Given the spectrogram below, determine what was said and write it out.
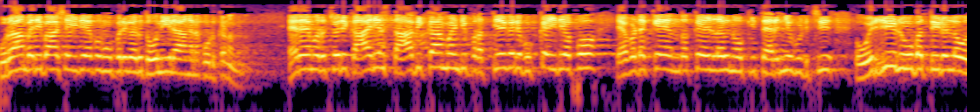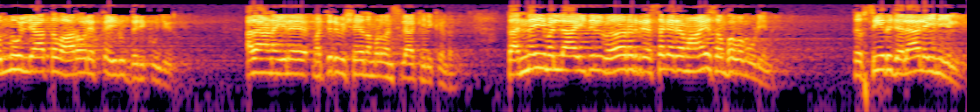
ഖുറാൻ പരിഭാഷ എഴുതിയപ്പോ മൂപ്പര് കയറി തോന്നിയില്ല അങ്ങനെ കൊടുക്കണമെന്ന്. നേരെ മറിച്ച് ഒരു കാര്യം സ്ഥാപിക്കാൻ വേണ്ടി പ്രത്യേക ഒരു ബുക്ക് എഴുതിയപ്പോ എവിടൊക്കെ എന്തൊക്കെ ഉള്ളത് നോക്കി തെരഞ്ഞു പിടിച്ച് ഒരു രൂപത്തിലുള്ള ഒന്നുമില്ലാത്ത വാറോലൊക്കെ ഇതിൽ ഉദ്ധരിക്കുകയും ചെയ്തു. അതാണ് ഇതിലെ മറ്റൊരു വിഷയം നമ്മൾ മനസ്സിലാക്കിയിരിക്കേണ്ടത്. തന്നെയുമല്ല ഇതിൽ വേറൊരു രസകരമായ സംഭവം കൂടിയുണ്ട്. തഫ്സീർ ജലാലൈനിയിൽ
